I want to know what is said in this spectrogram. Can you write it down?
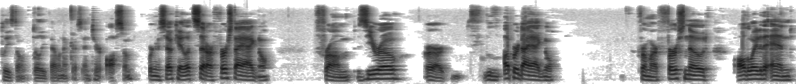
please don't delete that when I press enter, awesome. We're gonna say, okay, let's set our first diagonal from zero, or our upper diagonal from our first node all the way to the end.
